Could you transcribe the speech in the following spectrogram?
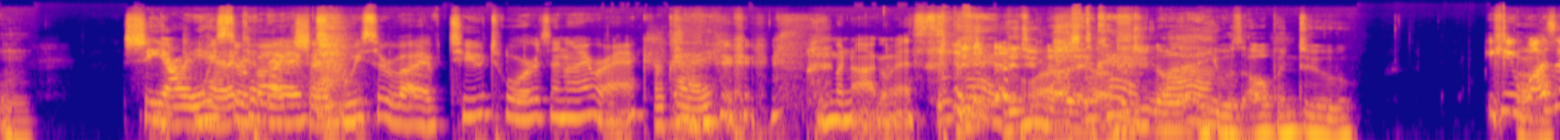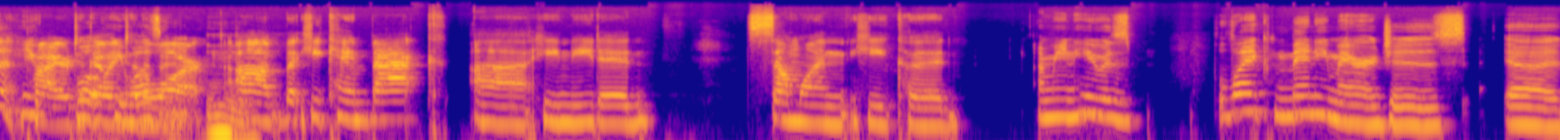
Mhm. She already we had a survived, connection. We survived two tours in Iraq. Okay. Monogamous. Did you, did you know that? tough. Did you know Wow. that he was open to? He Uh, wasn't He- prior to well, going to the wasn't. war, Mhm. um, but he came back. Uh, he needed someone he could. I mean, he was like many marriages uh,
